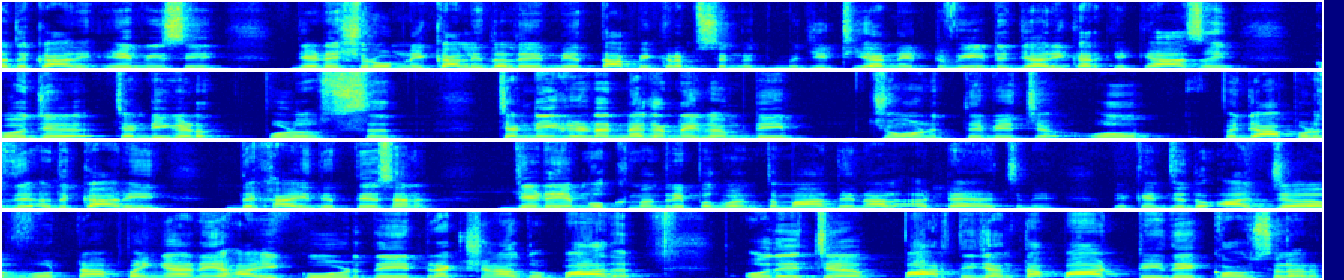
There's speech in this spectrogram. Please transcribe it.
ਅਧਿਕਾਰੀ ਇਹ ਵੀ ਸੀ, ਜਿਹੜੇ ਸ਼੍ਰੋਮਣੀ ਅਕਾਲੀ ਦਲ ਦੇ ਨੇਤਾ ਵਿਕਰਮ ਸਿੰਘ ਮਜੀਠੀਆ ਨੇ ਟਵੀਟ ਜਾਰੀ ਕਰਕੇ ਕਿਹਾ ਸੀ, ਕੁਝ ਚੰਡੀਗੜ੍ਹ ਪੁਲਿਸ, ਚੰਡੀਗੜ੍ਹ ਨਗਰ ਨਿਗਮ ਦੀ ਚੋਣ ਦੇ ਵਿੱਚ ਉਹ ਪੰਜਾਬ ਪੁਲਿਸ ਦੇ ਅਧਿਕਾਰੀ ਦਿਖਾਈ ਦਿੱਤੇ ਸਨ। ਜਿਹੜੇ ਮੁੱਖ ਮੰਤਰੀ ਭਗਵੰਤ ਮਾਨ ਦੇ ਨਾਲ ਅਟੈਚ ਨੇ। ਲੇਕਿਨ ਜਦੋਂ ਅੱਜ ਵੋਟਾਂ ਪਈਆਂ ਨੇ ਹਾਈ ਕੋਰਟ ਦੇ ਡਾਇਰੈਕਸ਼ਨਾਂ ਤੋਂ ਬਾਅਦ, ਉਹਦੇ ਚ ਭਾਰਤੀ ਜਨਤਾ ਪਾਰਟੀ ਦੇ ਕਾਉਂਸਲਰ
